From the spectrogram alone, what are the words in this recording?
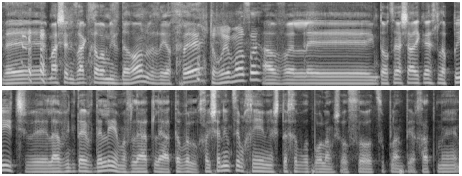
זה מה שנזרק לך במסדרון וזה יפה, אתה רואה מה זה? אבל אה, אם אתה רוצה ישר להיכנס לפיץ' ולהבין את ההבדלים, אז לאט לאט. אבל חיישנים צמחיים, יש שתי חברות בעולם שעושות, סופלנט היא אחת מהן.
